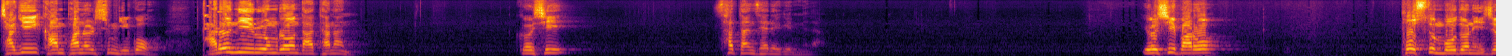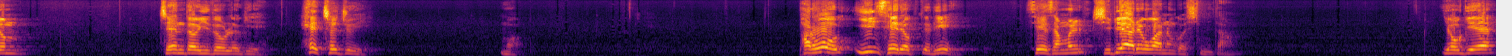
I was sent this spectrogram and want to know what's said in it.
자기 간판을 숨기고 다른 이름으로 나타난 것이 사탄 세력입니다. 이것이 바로 포스트 모더니즘, 젠더 이데올로기, 해처주의, 뭐. 바로 이 세력들이 세상을 지배하려고 하는 것입니다. 여기에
